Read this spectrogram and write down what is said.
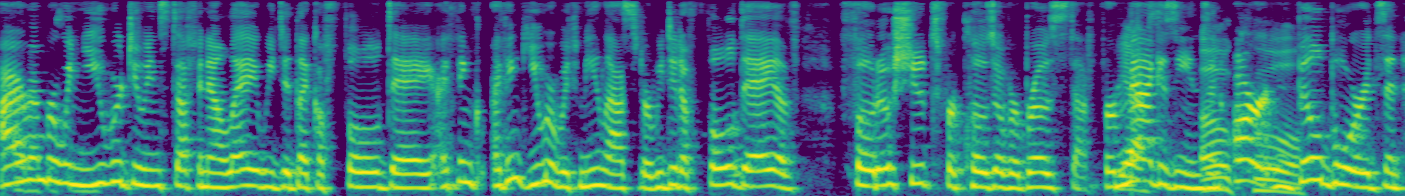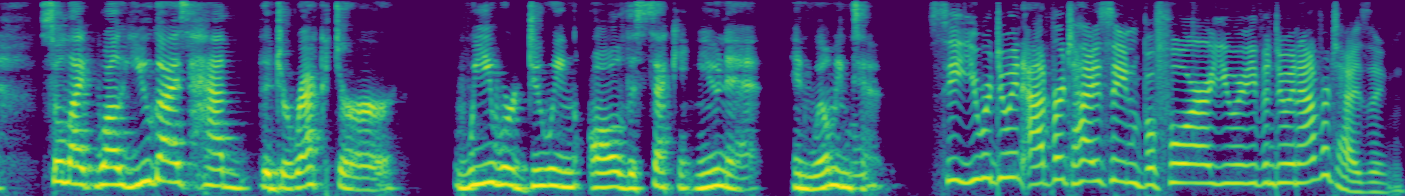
I remember when you were doing stuff in LA, we did like a full day. I think I think you were with me last year. We did a full day of photo shoots for Clothes Over Bros stuff for Yes. magazines and Oh, art cool. and billboards and so like while you guys had the director, we were doing all the second unit in Wilmington. See you were doing advertising before you were even doing advertising.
